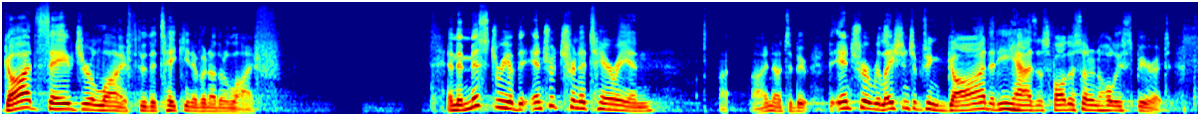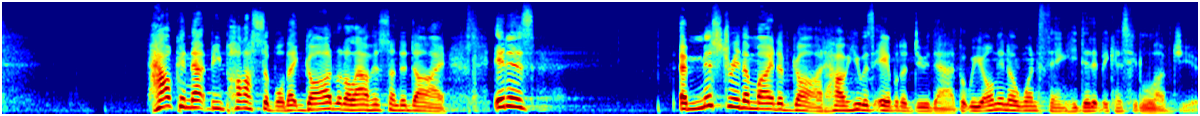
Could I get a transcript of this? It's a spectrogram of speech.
God saved your life through the taking of another life. And the mystery of the intra Trinitarian, I know it's a big, the intra relationship between God that he has as Father, Son, and Holy Spirit how can that be possible that God would allow his son to die? It is a mystery in the mind of God how he was able to do that. But we only know one thing he did it because he loved you.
